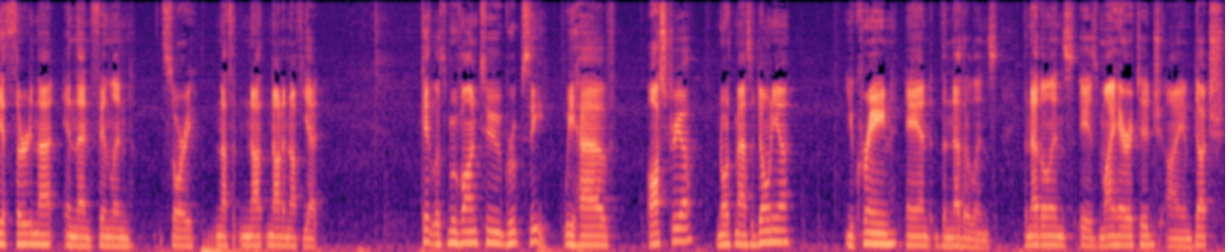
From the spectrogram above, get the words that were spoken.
get third in that, and then Finland. Sorry, nothing, not not enough yet. Okay, let's move on to Group C. We have Austria, North Macedonia, Ukraine, and the Netherlands. The Netherlands is my heritage. I am Dutch.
